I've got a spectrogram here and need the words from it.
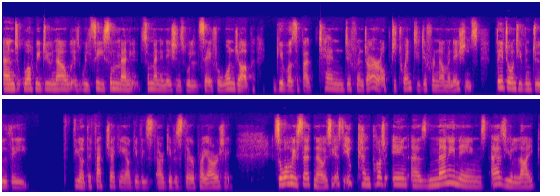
And what we do now is we'll see so many, so many nations will say for one job, give us about 10 different or up to 20 different nominations. They don't even do the, you know, the fact checking or give us, or give us their priority. So what we've said now is yes, you can put in as many names as you like,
